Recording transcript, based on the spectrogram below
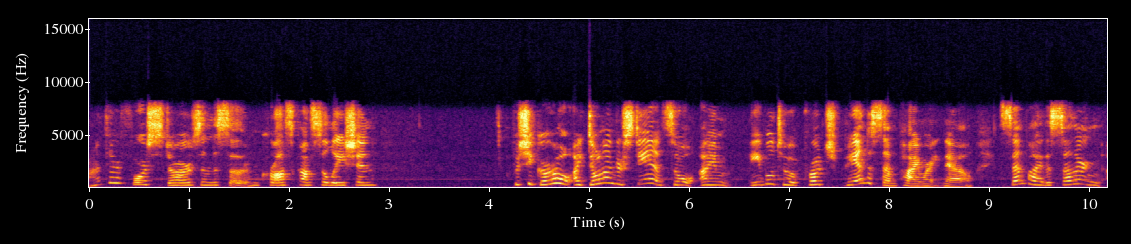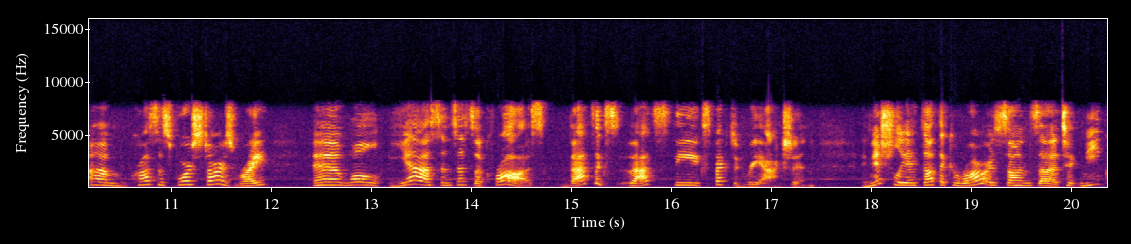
Aren't there four stars in the Southern Cross constellation? Fushiguro, I don't understand, so I'm able to approach Panda Senpai right now. Senpai, the Southern um, Cross has four stars, right? Uh, well, yeah, since it's a cross. That's that's the expected reaction. Initially, I thought that Kirara-san's uh, technique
